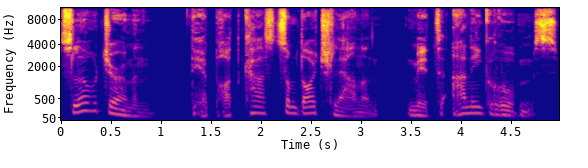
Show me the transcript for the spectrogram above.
Slow German, der Podcast zum Deutschlernen mit Annie Grubens.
